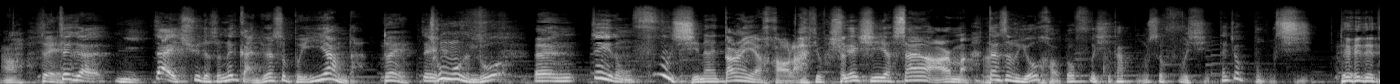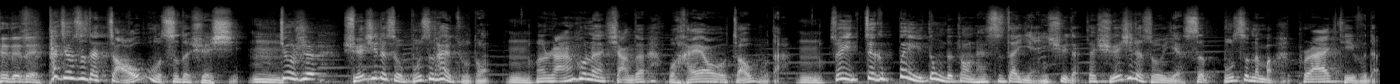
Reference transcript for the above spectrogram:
啊。对，这个你再去的时候，那感觉是不一样的。对，从容很多。嗯，这种复习呢，当然也好了，就学习要三 R 嘛。但是有好多复习它不是复习，它叫补习。对对对对对，他就是在找补式的学习，嗯，就是学习的时候不是太主动，嗯，然后呢想着我还要找补的，嗯，所以这个被动的状态是在延续的，在学习的时候也是不是那么 proactive 的，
